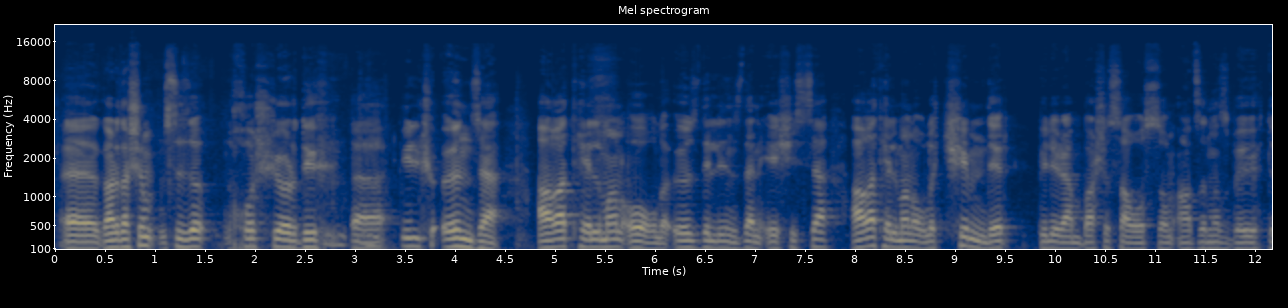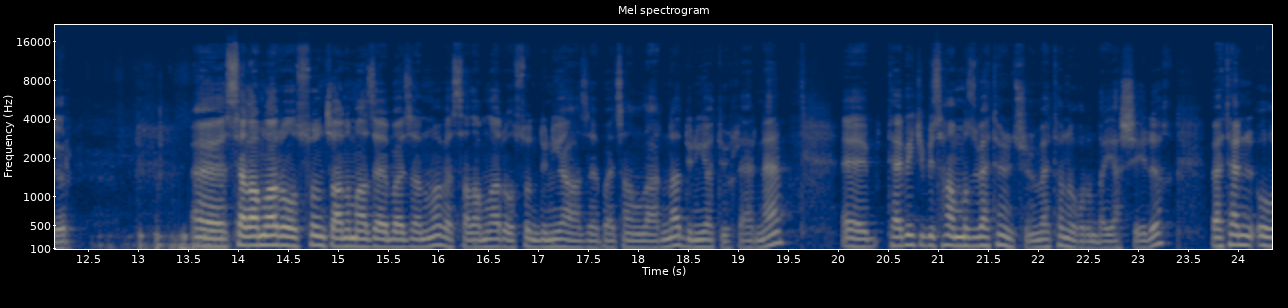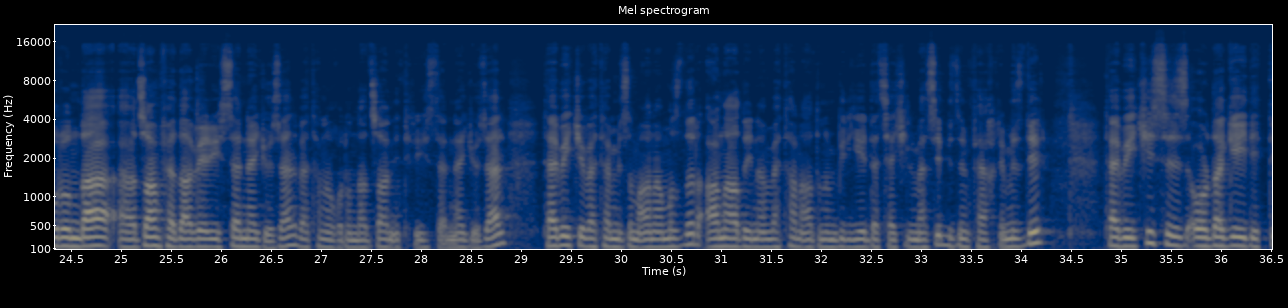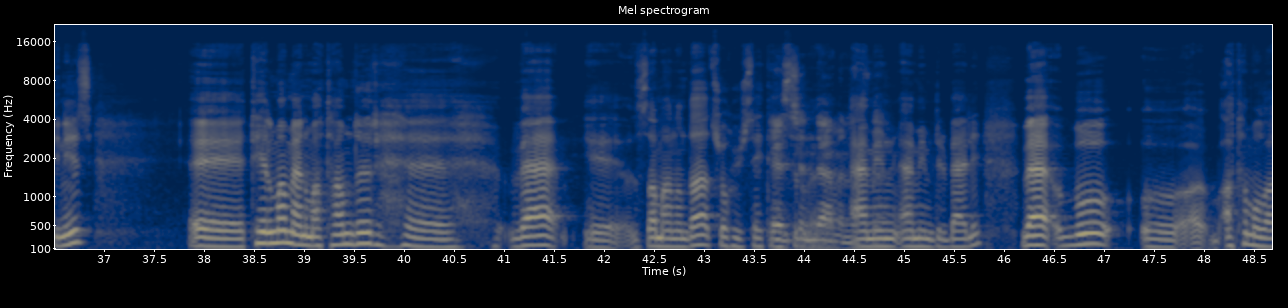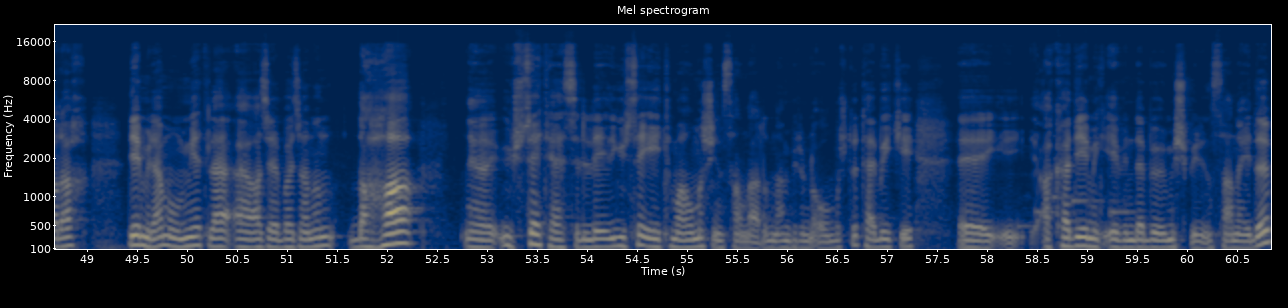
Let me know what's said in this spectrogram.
Ee, kardeşim sizi hoş gördük. Ee, ilk önce Ağa Telman oğlu öz dilinizdən eşitsə, Ağa Telman oğlu kimdir? Bilirəm başı sağ olsun, acınız böyükdür. Ee, selamlar olsun canım Azərbaycanıma və salamlar olsun dünya Azərbaycanlılarına, dünya türklərinə. Ee, təbii ki biz hamımız vətən üçün, vətən uğrunda yaşayırıq. Vətən uğrunda ə, can fəda veririksə nə gözəl, vətən uğrunda can itiririksə nə gözəl. Təbii ki vətən bizim anamızdır. Ana adı ilə vətən adının bir yerdə çəkilməsi bizim fəxrimizdir. Təbii ki siz orada qeyd etdiniz. E, Telma mənim atamdır e, və e, zamanında çox yüksək təhsil əmim əmimdir bəli və bu e, atam olaraq demirəm ümumiyyətlə e, Azərbaycanın daha e, yüksək təhsilli, yüksək eğitim almış insanlarından biri olmuşdu. Təbii ki, e, akademik evində böyümüş bir insan idi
